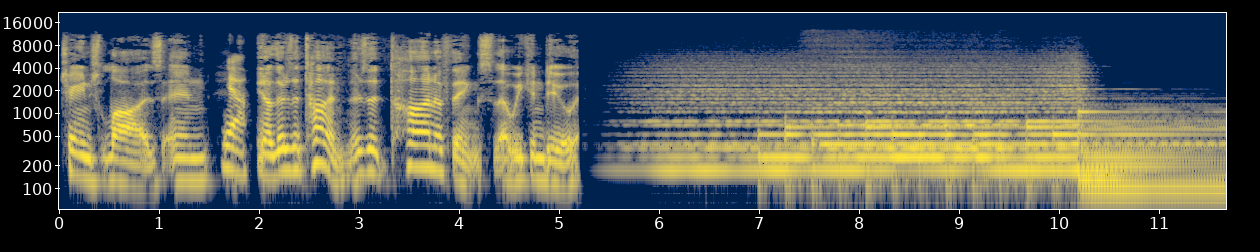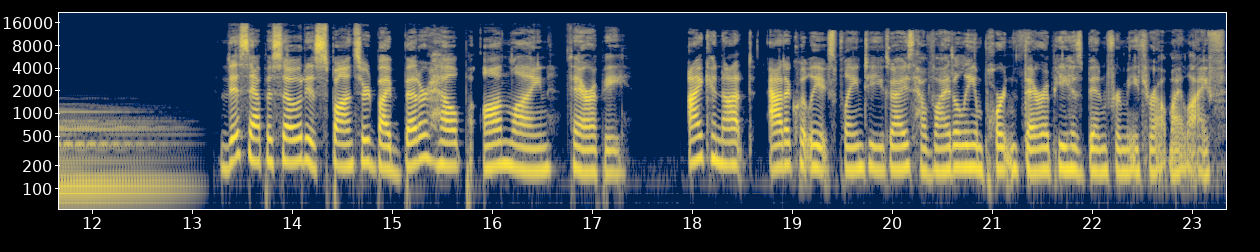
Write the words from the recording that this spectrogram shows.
change laws and yeah you know there's a ton there's a ton of things that we can do This episode is sponsored by BetterHelp Online Therapy. I cannot adequately explain to you guys how vitally important therapy has been for me throughout my life.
